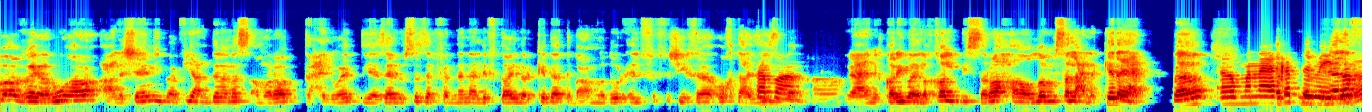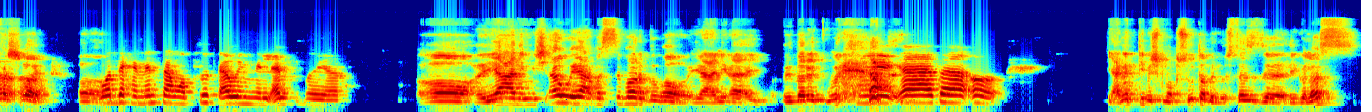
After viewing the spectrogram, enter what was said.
بقى غيروها علشان يبقى في عندنا ناس أمامير حلوات يا زي الأستاذة الفنانة ليف تايلر كده تبقى عاملة دور elf فشيخه أخت عزيزة. طبعا آه. يعني قريبة إلى قلبي الصراحة والله صل على كده يعني فاهمة؟ آه، ما أنا أخدت بالي. لفة آه، شوية واضح إن أنت مبسوط قوي إن ال elf صغيره آه يعني مش قوي يعني بس برضه آه يعني آه أيوه تقدري تقول. آه، آه. يعني أنت مش مبسوطة بالأستاذ ليجولاس؟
